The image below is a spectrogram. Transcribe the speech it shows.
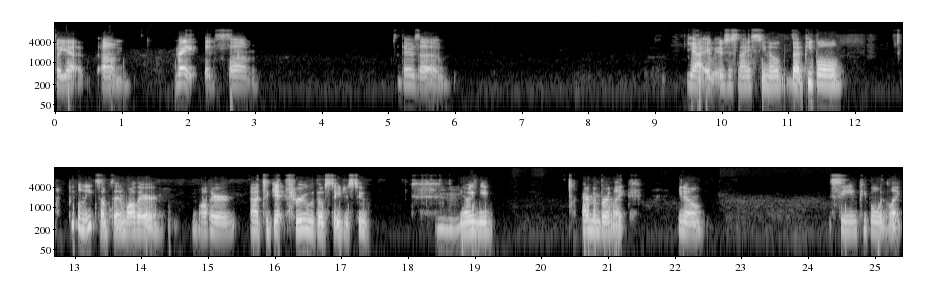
but yeah, um right. It's um there's a yeah, it, it was just nice, you know, that people people need something while they're while they're uh, to get through those stages too. Mhm. You know, you need. I remember like, you know, seeing people with like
